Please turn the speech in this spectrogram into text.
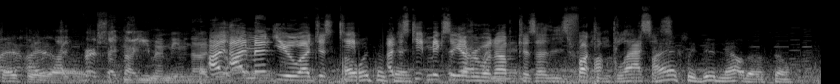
Yeah, I, I, I, uh, first I thought you meant me. I, I meant you. I just keep. Oh, it's I just keep mixing everyone up because of these fucking glasses. I actually did now though, so I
